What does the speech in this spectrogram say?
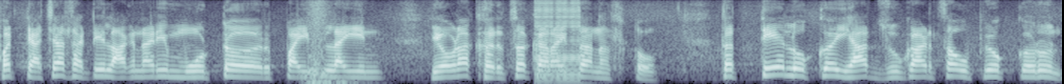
पण त्याच्यासाठी लागणारी मोटर पाईपलाईन एवढा खर्च करायचा नसतो. तर ते लोक ह्या जुगाडचा उपयोग करून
